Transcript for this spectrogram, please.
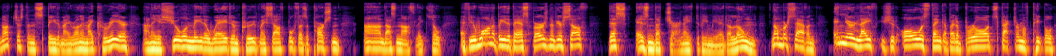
not just in the speed of my running, my career. And he has shown me the way to improve myself, both as a person and as an athlete. So if you want to be the best version of yourself, this isn't a journey to be made alone. Number seven, in your life, you should always think about a broad spectrum of people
